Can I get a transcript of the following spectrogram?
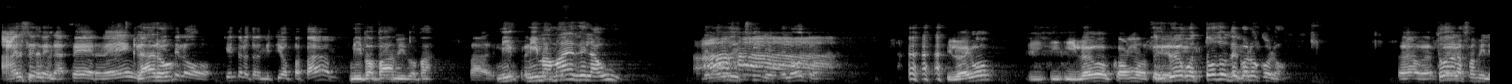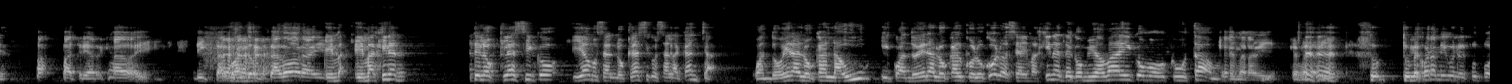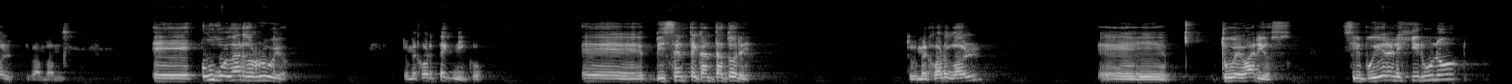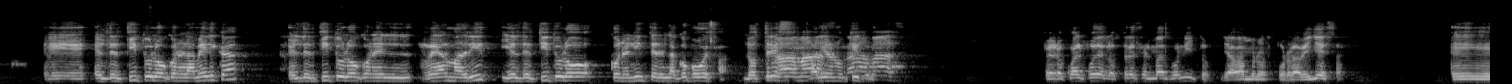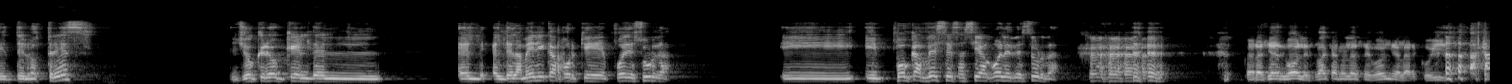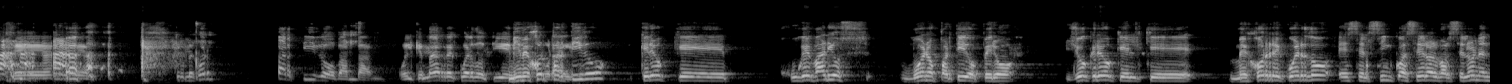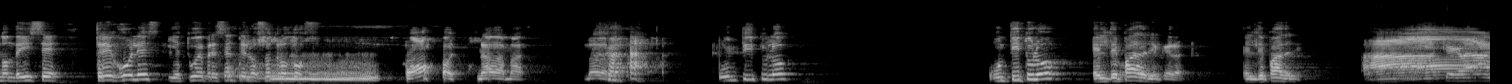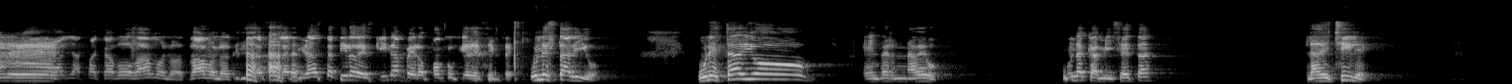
Antes de nacer, venga. Claro. ¿Quién te, lo, quién te lo transmitió, papá? Mi papá, mi papá. Padre, Mi, mi mamá es de la U. De la U de Chile, del otro. ¿Y luego? ¿Y, y, y luego cómo? Y luego todos de Colo Colo. A ver, Toda la familia. pa- patriarcado ahí. Dictador, Cuando- dictador ahí. Ima- imagínate los clásicos, íbamos a los clásicos a la cancha, cuando era local la U y cuando era local Colo Colo. O sea, imagínate con mi mamá ahí cómo, cómo estábamos. Qué maravilla, qué maravilla. ¿Tu, tu mejor amigo en el fútbol, Iván Bam. Eh, Hugo Dardo Rubio, Tu mejor técnico. eh, Vicente Cantatore. Tu mejor gol. Eh, tuve varios. Si pudiera elegir uno, eh, el del título con el América, el del título con el Real Madrid y el del título con el Inter en la Copa UEFA. Los tres Nada más, valieron un nada título. más. Pero ¿cuál fue de los tres el más bonito? Ya vámonos por la belleza. Eh, de los tres, yo creo que el del, el, el del América porque fue de zurda. Y, y pocas veces hacía goles de zurda. Pero hacías goles. Vaca no le hace gol ni al arcoíris. Eh, eh, tu mejor partido, Bam Bam. O el que más recuerdo tiene. Mi mejor por algo. partido, creo que jugué varios buenos partidos, pero yo creo que el que mejor recuerdo es el 5 a 0 al Barcelona, en donde hice tres goles y estuve presente en los otros dos. Oh, nada más. Nada más. Un título. Un título, el de ¿Qué padre, el de padre. ¡Ah, qué Ah, grande! ya se acabó, vámonos, vámonos. La tiraste a tiro de esquina, pero poco que decirte. Un estadio, Un estadio, el Bernabéu, una camiseta, la de Chile,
